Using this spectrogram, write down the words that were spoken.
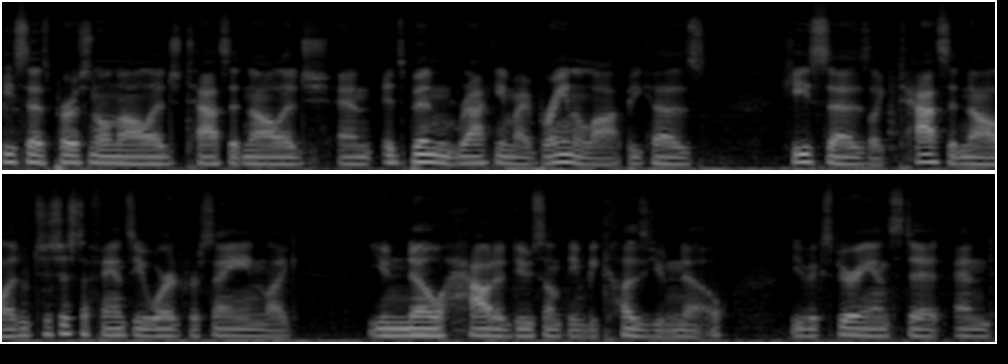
He says personal knowledge, tacit knowledge, and it's been racking my brain a lot because he says like tacit knowledge, which is just a fancy word for saying like you know how to do something because you know. You've experienced it and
